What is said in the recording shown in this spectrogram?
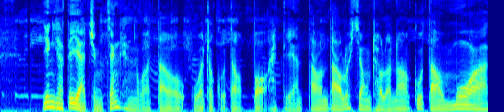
facilities. Nhưng giờ tới giờ chẳng hàng của tàu của tàu của tàu bỏ của tàu mua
